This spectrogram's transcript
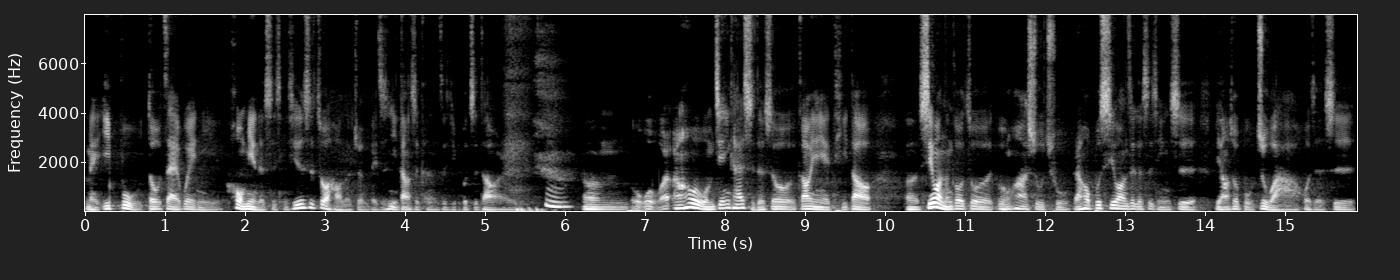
每一步都在为你后面的事情，其实是做好了准备，只是你当时可能自己不知道而已。嗯嗯，我我然后我们今天一开始的时候，高岩也提到，呃，希望能够做文化输出，然后不希望这个事情是，比方说补助啊，或者是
